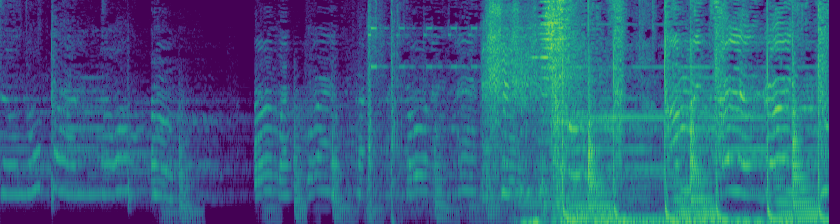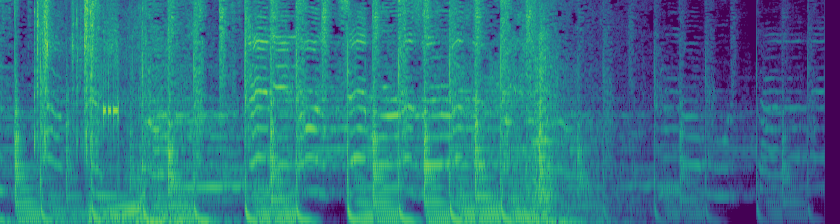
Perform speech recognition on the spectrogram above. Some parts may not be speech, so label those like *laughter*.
nobody. Oh, I like when you. *laughs*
